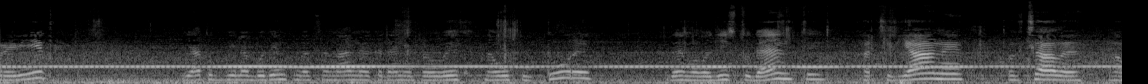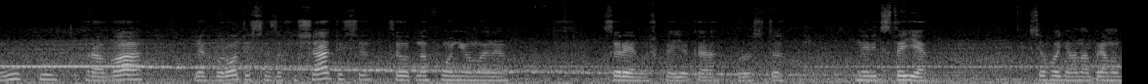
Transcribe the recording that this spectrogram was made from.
привіт! Я тут біля будинку Національної академії правових наук культури, де молоді студенти, харків'яни вивчали науку, права, як боротися, захищатися. Це от на фоні у мене сиренушка, яка просто не відстає. Сьогодні вона прямо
